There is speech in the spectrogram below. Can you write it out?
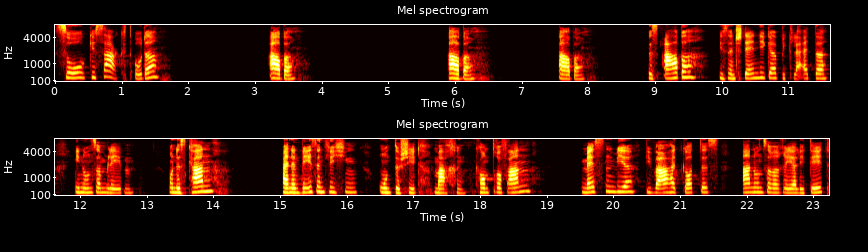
so gesagt, oder? Aber, aber, aber, das Aber ist ein ständiger Begleiter in unserem Leben. Und es kann einen wesentlichen Unterschied machen. Kommt darauf an, messen wir die Wahrheit Gottes an unserer Realität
